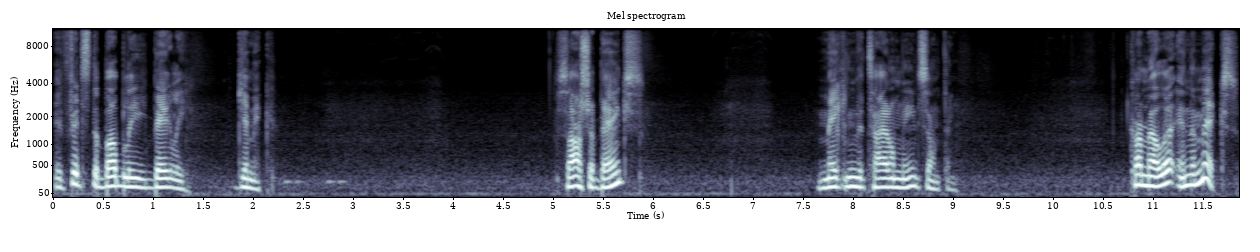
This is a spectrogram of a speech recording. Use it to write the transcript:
It fits the bubbly Bayley gimmick. Sasha Banks making the title mean something. Carmella in the mix.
